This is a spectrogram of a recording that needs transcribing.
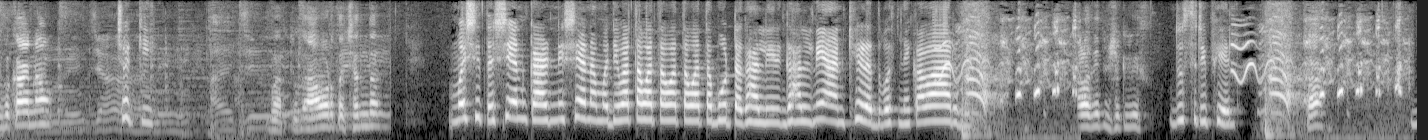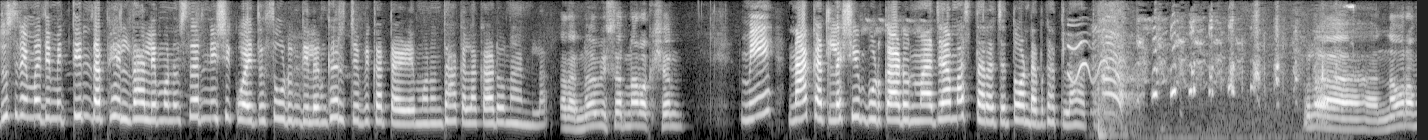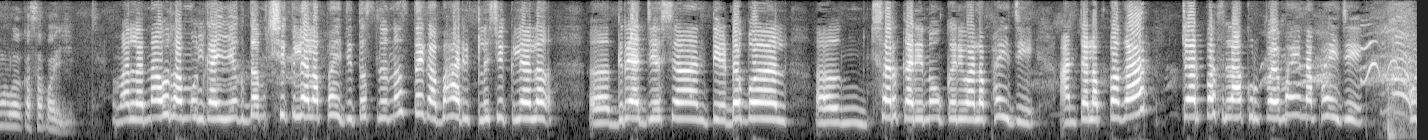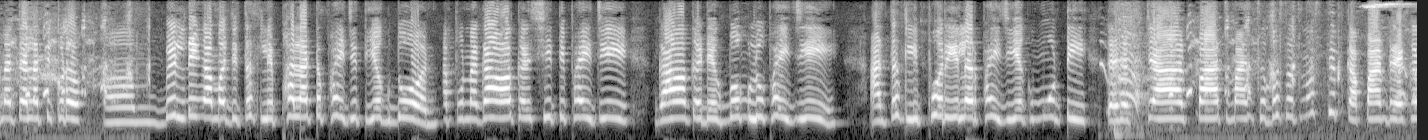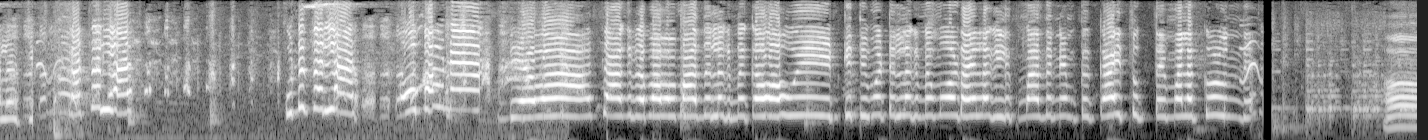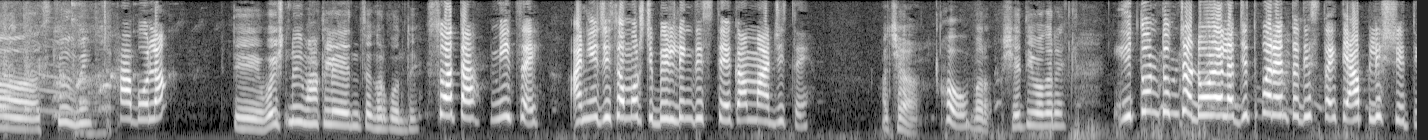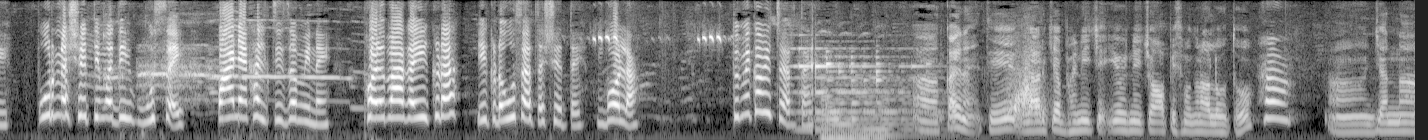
तुझं काय नाव? चक्की. बरं तुझा आवडता छंद? म्हशीचं शेण काढणे शेणामध्ये वाता वाता वाता वाता बोट घाली घालणे आणि खेळत बसणे का वार शाळा किती शिकलीस? दुसरी फेल. का? दुसरीमध्ये मी तीनदा फेल झाले म्हणून सरनी शिकवायचं सोडून दिलं आणि घरचे बी कटाळले म्हणून धाकाला काढून आणला. आता न विसरणारा क्षण? मी नाकातला शिंबूड काढून माझ्या मस्ताराच्या तोंडात घातला होता. तुला नवरा मुलगा कसा पाहिजे? मला नवरा मुलगा एकदम शिकलेला पाहिजे तसलं नसतंय का? भारीतलं शिकलेलं ग्रॅज्युएशन ते डबल सरकारी नोकरीवाला पाहिजे. आणि त्याला पगार चार पाच लाख रुपये महिना पाहिजे. पुन्हा त्याला तिकडं बिल्डिंगामध्ये तसले फलाट पाहिजेत एक दोन. पुन्हा गावाकडे शेती पाहिजे गावाकडे एक बंगलू पाहिजे. आणि तसली फोर व्हीलर पाहिजे एक मोठी. त्याच्यात चार पाच माणसं बसत नसतात का पांढऱ्या कलरची का चाललात? कुठे चाललात? ओ पाहुणा! देवा सांग ना बाबा माझं लग्न कवा होईल? किती मोठे लग्न मोडायला लागलीत? माझं नेमकं काय चुकतंय मला कळून दे. एक्सक्यूज मी हा बोला. ते वैष्णवी महाकले यांचं घर कोणतं आहे स्वतः मीच आहे. आणि ही जी समोरची बिल्डिंग दिसते का माझीच आहे. अच्छा. हो. बरं शेती वगैरे? इथून तुमच्या डोळ्याला जिथपर्यंत दिसतंय ती आपलीच शेती. पूर्ण शेतीमध्ये ऊस आहे. पाण्याखालची जमीन आहे. फळबागा इकडं इकडं ऊसाचं शेत आहे. बोला. तुम्ही का विचारताय? अं, काय नाही ते लाडक्या बहिणीच्या योजनेच्या ऑफिसमधून आलो होतो. हा. अं, ज्यांना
